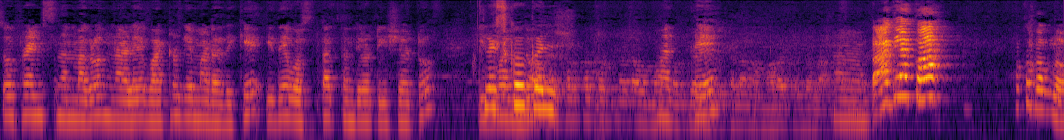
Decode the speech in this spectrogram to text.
ಸೊ ಫ್ರೆಂಡ್ಸ್ ನನ್ನ ಮಗಳಿಗೆ ನಾಳೆ ವಾಟರ್ ಗೇಮ್ ಮಾಡೋದಕ್ಕೆ ಇದೇ ಹೊಸ್ದಾಗಿ ತಂದಿರೋ ಟಿ ಶರ್ಟು ಮತ್ತೆ ಬಾಗ್ಲಾಕೋ ಹಾಕೋ ಬಾಗ್ಲು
